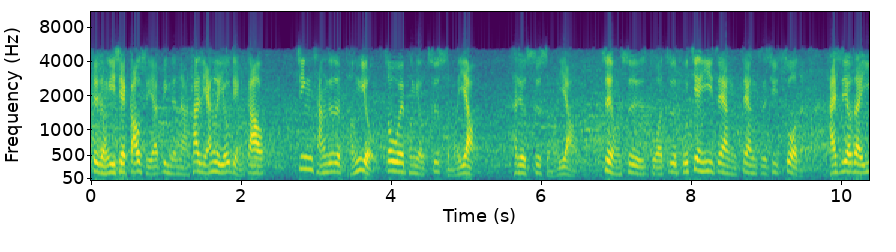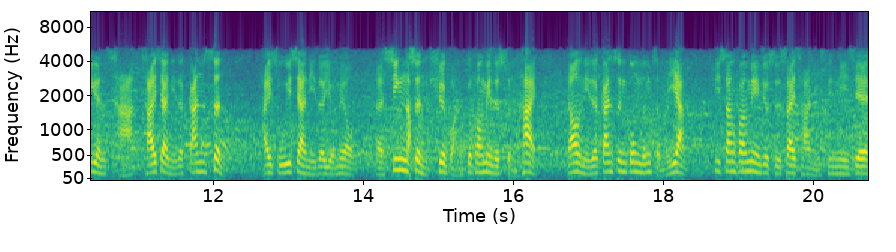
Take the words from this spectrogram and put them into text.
这种一些高血压病人啊，他量的有点高，经常就是朋友周围朋友吃什么药，他就吃什么药。这种是我是不建议这样这样子去做的，还是要在医院查查一下你的肝肾，排除一下你的有没有呃心脑肾血管各方面的损害，然后你的肝肾功能怎么样。第三方面就是筛查你是那些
